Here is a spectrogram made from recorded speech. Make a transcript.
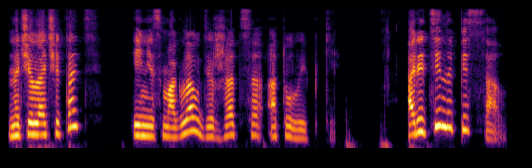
Начала читать и не смогла удержаться от улыбки. Аретина писал,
